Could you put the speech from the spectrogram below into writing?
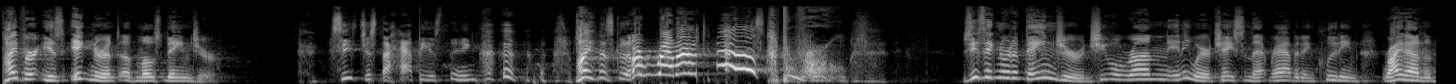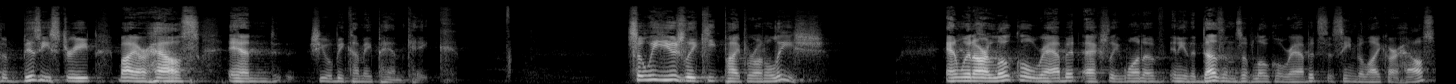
Piper is ignorant of most danger. She's just the happiest thing. Life is good. A rabbit! Yes! She's ignorant of danger, and she will run anywhere chasing that rabbit, including right out of the busy street by our house, and she will become a pancake. So we usually keep Piper on a leash. And when our local rabbit, actually one of any of the dozens of local rabbits that seem to like our house,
